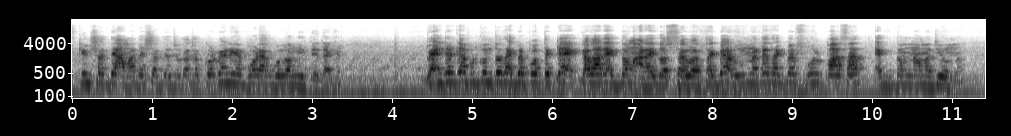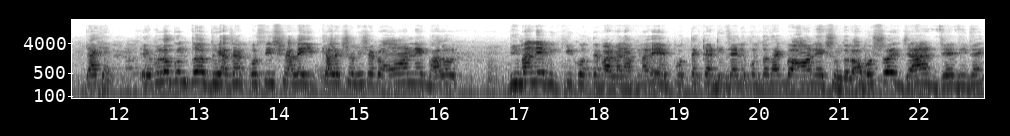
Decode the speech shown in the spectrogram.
স্ক্রিনশট দিয়ে আমাদের সাথে যোগাযোগ করবেন, এই প্রোডাক্টগুলো নিতে। দেখেন, প্যান্টের কাপড় কিন্তু থাকবে প্রত্যেকটা এক কালার একদম আড়াই গজ সালোয়ার থাকবে, আর উন্নাটা থাকবে ফুল পাঁচ হাত, একদম নামাজি উন্না। দেখেন, এগুলো কিন্তু দুই হাজার পঁচিশ সালে ঈদ কালেকশন হিসেবে অনেক ভালো বিমানে বিক্রি করতে পারবেন আপনারা। এই প্রত্যেকটা ডিজাইনই কিন্তু থাকবে অনেক সুন্দর। অবশ্যই যার যে ডিজাইন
